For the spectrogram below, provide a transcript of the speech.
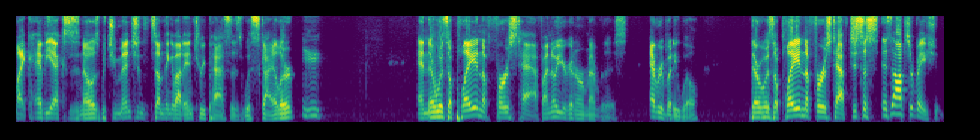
like heavy X's and O's, but you mentioned something about entry passes with Skylar. Mhm. And there was a play in the first half. I know you're going to remember this. Everybody will. There was a play in the first half, just as, as observation.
